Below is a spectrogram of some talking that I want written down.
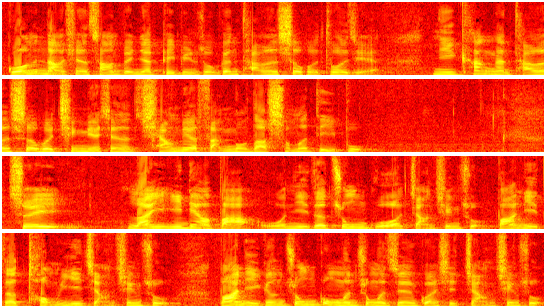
国民党现在常被人家批评说跟台湾社会脱节，你看看台湾社会青年现在强烈反共到什么地步？所以蓝营一定要把我你的中国讲清楚，把你的统一讲清楚，把你跟中共跟中国之间的关系讲清楚。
